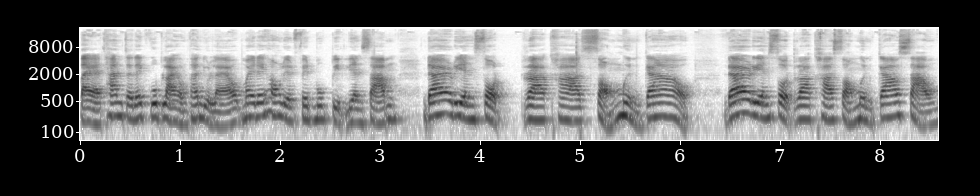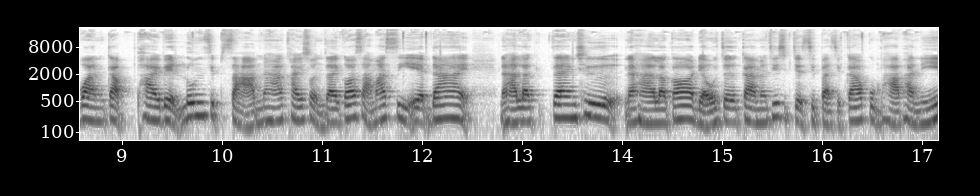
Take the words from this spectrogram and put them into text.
แต่ท่านจะได้กรุ๊ปไลน์ของท่านอยู่แล้ว ไม่ได้ห้องเรียน Facebook ปิดเรียนซ้ำได้เรียนสดราคา 29,000 ได้เรียนสดราคา 29,000 3 วันกับ private รุ่น 13 นะคะ ใครสนใจก็สามารถ CF ได้นะคะแล้วแจ้งชื่อนะคะแล้วก็เดี๋ยวเจอกันวันที่ 17 18 19กุมภาพันธ์นี้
